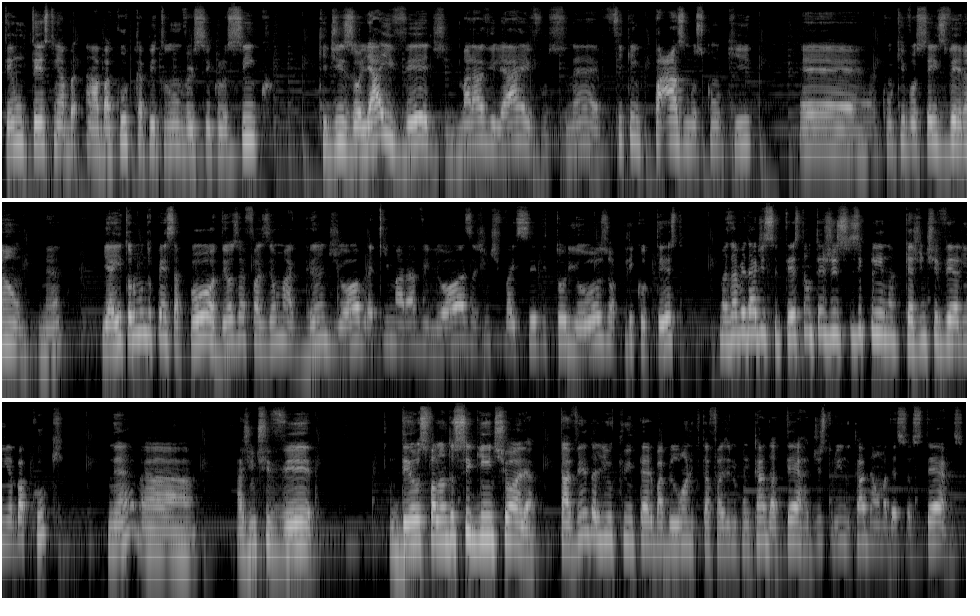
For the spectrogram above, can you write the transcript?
Tem um texto em Abacuque, capítulo 1, versículo 5, que diz: Olhai e vede, maravilhai-vos, né? Fiquem pasmos com que é, com que vocês verão, né? E aí todo mundo pensa, pô, Deus vai fazer uma grande obra aqui maravilhosa, a gente vai ser vitorioso, aplica o texto. Mas na verdade esse texto é um texto de disciplina, que a gente vê ali em Abacuque, né? A, a gente vê Deus falando o seguinte: olha, tá vendo ali o que o Império Babilônico está fazendo com cada terra, destruindo cada uma dessas terras?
